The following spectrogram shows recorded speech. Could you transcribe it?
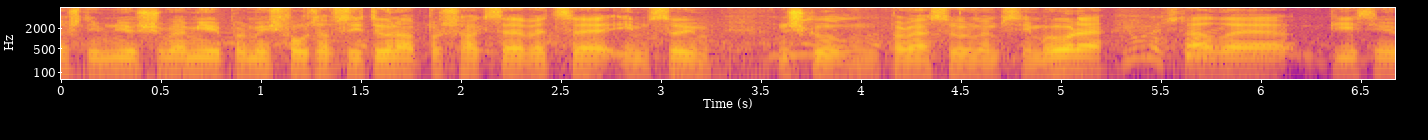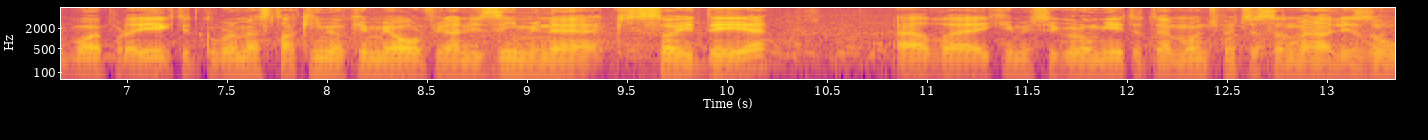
është një mënyrë shumë e mirë për me shfaqë aftësitë tona për shkak se veçse i mësojmë në shkollë përmes orëve mësimore, edhe pjesë i bëmë projektit ku përmes takimeve kemi ardhur në finalizimin e kësaj ideje, edhe i kemi siguruar mjetet e mundshme që sot me realizu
